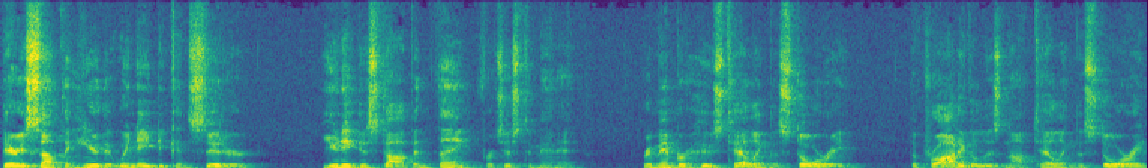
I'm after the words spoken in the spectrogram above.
There is something here that we need to consider. You need to stop and think for just a minute. Remember who's telling the story. The prodigal is not telling the story.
